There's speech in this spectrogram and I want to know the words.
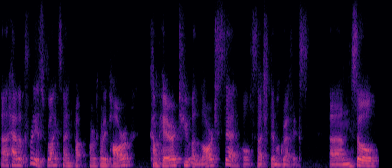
uh, have a pretty strong explanatory power compared to a large set of such demographics. Um, so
